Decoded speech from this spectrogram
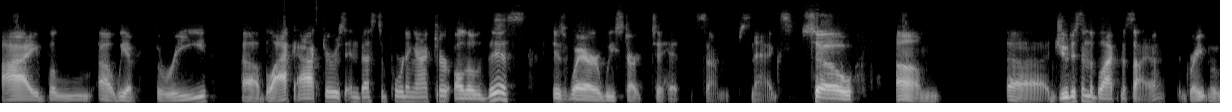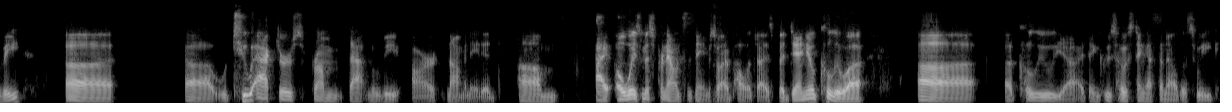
I believe uh, we have three uh, black actors in Best Supporting Actor, although this is where we start to hit some snags. So, um, uh, Judas and the Black Messiah, a great movie. Uh, uh, two actors from that movie are nominated. Um, I always mispronounce his name, so I apologize. But Daniel Kaluuya, uh, uh, Kaluuya, I think, who's hosting SNL this week,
